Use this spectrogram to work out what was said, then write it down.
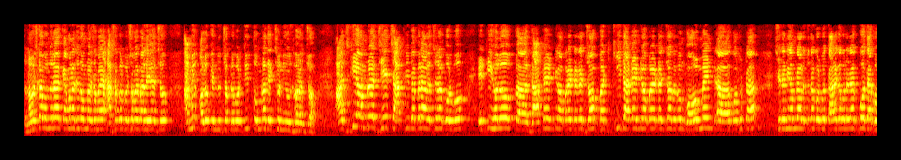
তো নমস্কার বন্ধুরা, কেমন আছো তোমরা সবাই? আশা করব সবাই ভালোই আছো। আমি অলোকেন্দু চক্রবর্তী, তোমরা দেখছ নিউজ ভারত জব আজকে আমরা যে চাকরি ব্যাপারে আলোচনা করব, এটি হলো ডাটা এন্ট্রি অপারেটরের জব বাট কি ডাটা এন্ট্রি অপারেটর জব এবং গভর্নমেন্ট কতটা, সেটা নিয়ে আমরা আলোচনা করব। তার আগে বলে রাখব, দেখো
